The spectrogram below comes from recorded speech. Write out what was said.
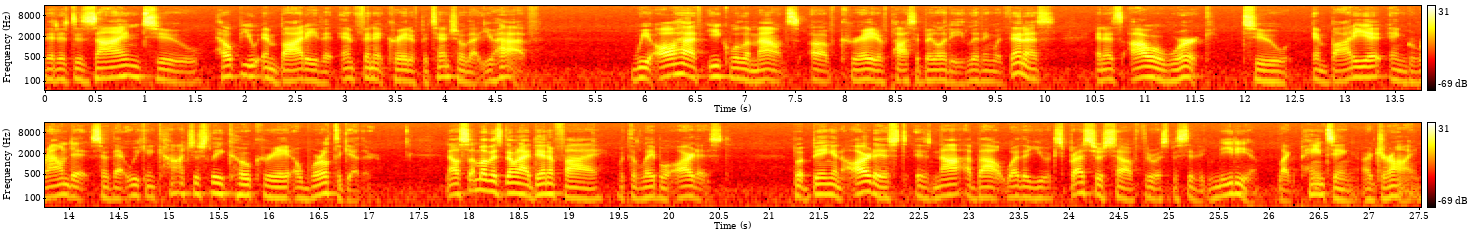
that is designed to help you embody the infinite creative potential that you have we all have equal amounts of creative possibility living within us, and it's our work to embody it and ground it so that we can consciously co create a world together. Now, some of us don't identify with the label artist, but being an artist is not about whether you express yourself through a specific medium, like painting or drawing.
